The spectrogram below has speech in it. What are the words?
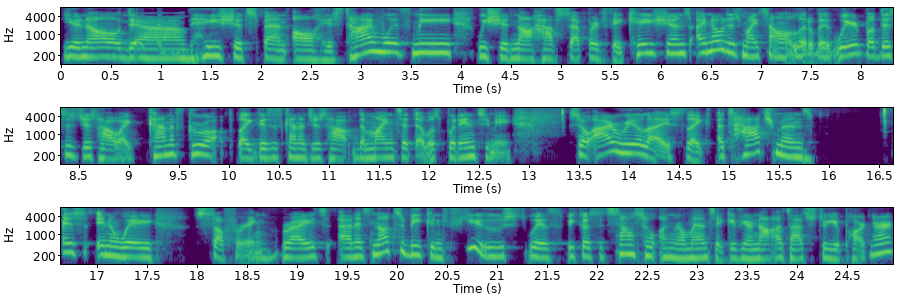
You know, yeah. he should spend all his time with me. We should not have separate vacations. I know this might sound a little bit weird, but this is just how I kind of grew up. Like, this is kind of just how the mindset that was put into me. So I realized like attachments is in a way suffering, right? And it's not to be confused with because it sounds so unromantic if you're not attached to your partner,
